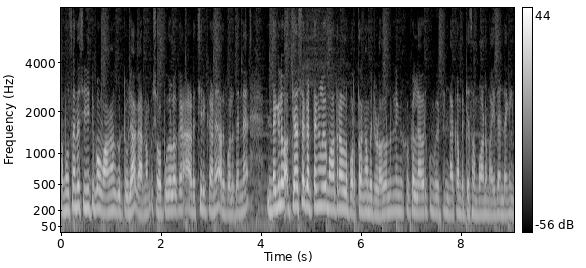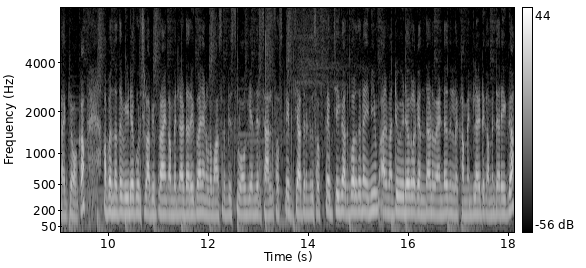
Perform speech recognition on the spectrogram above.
സമൂസേന്റെ ഷീറ്റ് ഇപ്പോൾ വാങ്ങാൻ കിട്ടില്ല കാരണം ഷോപ്പുകളൊക്കെ അടച്ചിരിക്കുകയാണ്. അതുപോലെ തന്നെ ഉണ്ടെങ്കിലും അത്യാവശ്യ ഘട്ടങ്ങളിൽ മാത്രമാണല്ലോ പുറത്തിറങ്ങാൻ പറ്റുള്ളൂ. അതുകൊണ്ട് നിങ്ങൾക്കൊക്കെ എല്ലാവർക്കും വീട്ടിൽ ഉണ്ടാക്കാൻ പറ്റിയ സംഭവമാണ്. മൈദ ഉണ്ടെങ്കിൽ ഉണ്ടാക്കി നോക്കാം. അപ്പോൾ ഇന്നത്തെ വീഡിയോ കുറിച്ചുള്ള അഭിപ്രായം കമന്റിലായിട്ട് അറിയിക്കുക ഞങ്ങളുടെ മാസ്റ്റർ പീസ് വ്ലോഗ് എന്നൊരു ചാനൽ സബ്സ്ക്രൈബ് ചെയ്യാത്തതുണ്ടെങ്കിൽ സബ്സ്ക്രൈബ് ചെയ്യുക. അതുപോലെ തന്നെ ഇനിയും മറ്റു വീഡിയോകളൊക്കെ എന്താണ് വേണ്ടതെന്നുള്ള കമന്റിലായിട്ട് കമന്റ് അറിയിക്കുക.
